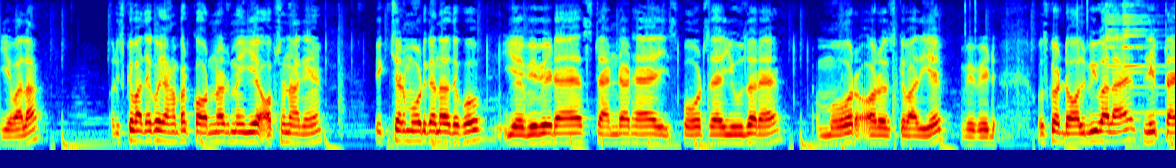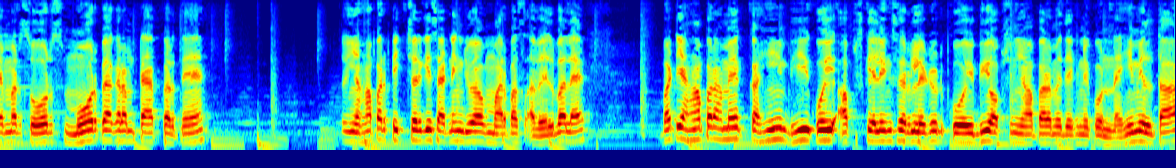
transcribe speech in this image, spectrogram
ये वाला। और इसके बाद देखो यहाँ पर कॉर्नर में ये ऑप्शन आ गए हैं। पिक्चर मोड के अंदर देखो, ये विविड है स्टैंडर्ड है स्पोर्ट्स है यूज़र है मोर और उसके बाद ये विविड उसका डॉल्बी वाला है स्लीप टाइमर सोर्स मोर पे अगर हम टैप करते हैं तो यहाँ पर पिक्चर की सेटिंग जो है हमारे पास अवेलेबल है। बट यहाँ पर हमें कहीं भी कोई अपस्केलिंग से रिलेटेड कोई भी ऑप्शन यहाँ पर हमें देखने को नहीं मिलता।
